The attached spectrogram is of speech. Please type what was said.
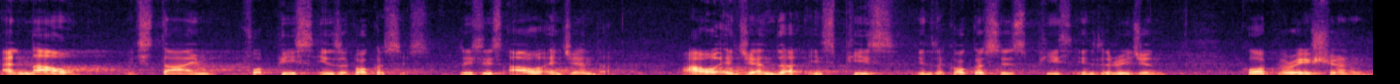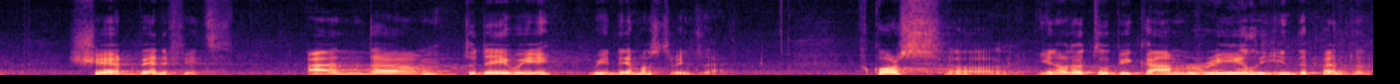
and now it's time for peace in the Caucasus. This is our agenda. Our agenda is peace in the Caucasus, peace in the region, cooperation, shared benefits, and um, today we, we demonstrate that. Of course, uh, in order to become really independent,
